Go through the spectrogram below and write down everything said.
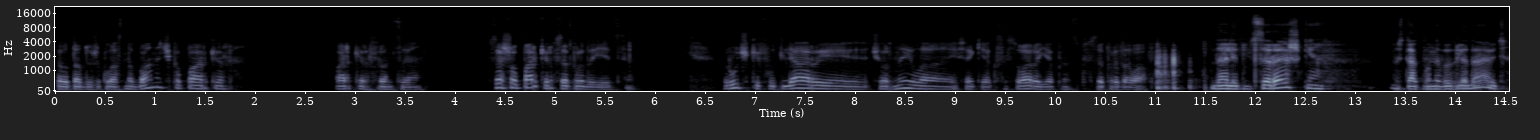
Це ота дуже класна баночка Паркер. Паркер Франце. Все, що Паркер, все продається. Ручки, футляри, чорнила і всякі аксесуари я, в принципі, все продавав. Далі тут сережки. Ось так вони виглядають.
